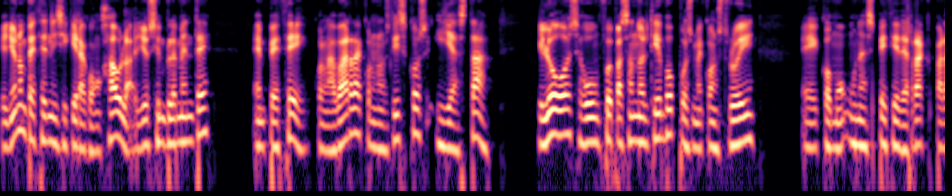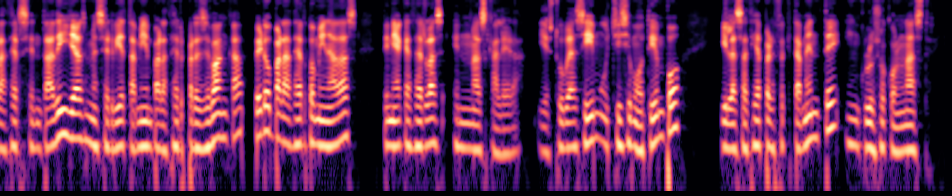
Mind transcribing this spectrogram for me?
que yo no empecé ni siquiera con jaula, yo simplemente empecé con la barra, con los discos y ya está. Y luego, según fue pasando el tiempo, pues me construí eh, como una especie de rack para hacer sentadillas, me servía también para hacer press de banca, pero para hacer dominadas tenía que hacerlas en una escalera. Y estuve así muchísimo tiempo y las hacía perfectamente, incluso con lastre.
